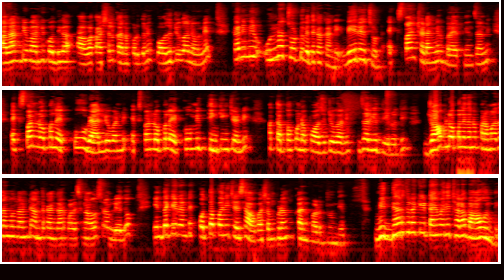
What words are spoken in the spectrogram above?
అలాంటి వారికి కొద్దిగా అవకాశాలు కనపడుతున్నాయి పాజిటివ్గానే ఉన్నాయి. కానీ మీరు ఉన్న చోటు వెతకకండి. వేరే చోటు. ఎక్స్పాండ్ చేయడానికి మీరు ప్రయత్నించండి. ఎక్స్పాండ్ లోపల ఎక్కువ వాల్యూ ఇవ్వండి. ఎక్స్పాండ్ లోపల ఎక్కువ మీరు థింకింగ్ చేయండి. అది తప్పకుండా పాజిటివ్గానే జరిగి తీరుద్ది. జాబ్ లోపల ఏదైనా ప్రమాదం ఉందంటే అంత కంగారు పడాల్సిన అవసరం లేదు. ఇంతకేంటంటే కొత్త పని చేసే అవకాశం కూడా కనపడుతుంది. విద్యార్థులకి టైం అయితే చాలా బాగుంది.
